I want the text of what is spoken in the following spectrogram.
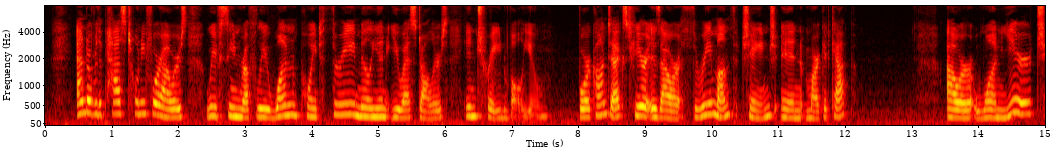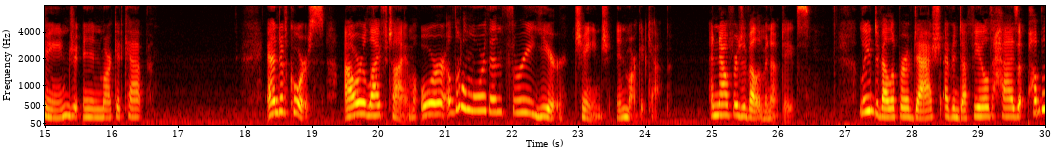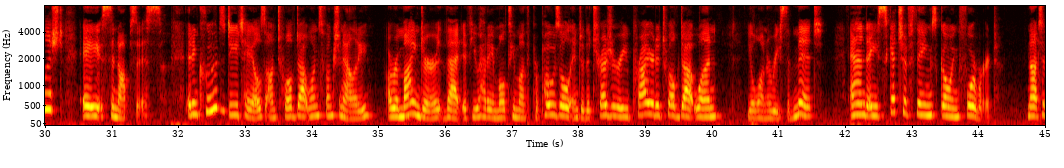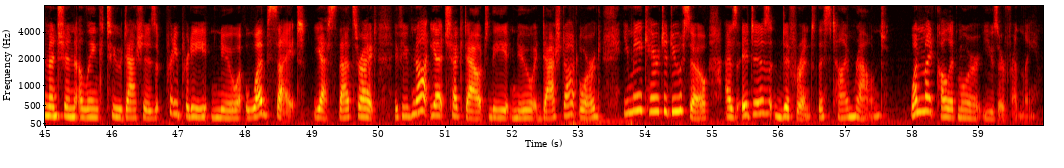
and over the past 24 hours, we've seen roughly 1.3 million US dollars in trade volume. For context, here is our three-month change in market cap, our one-year change in market cap, and of course, our lifetime, or a little more than three-year change in market cap. And now for development updates lead developer of Dash, Evan Duffield, has published a synopsis. It includes details on 12.1's functionality, a reminder that if you had a multi-month proposal into the Treasury prior to 12.1, you'll want to resubmit, and a sketch of things going forward. Not to mention a link to Dash's pretty pretty new website. Yes, that's right. If you've not yet checked out the new Dash.org, you may care to do so, as it is different this time round. One might call it more user-friendly.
